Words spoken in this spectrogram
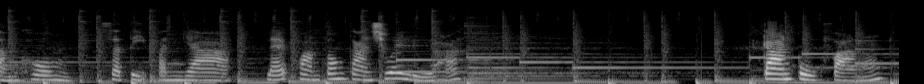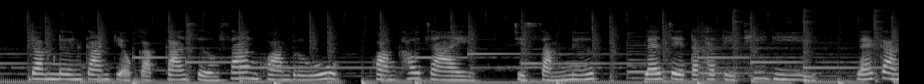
สังคม สติปัญญา และความต้องการช่วยเหลือ การปลูกฝังดำเนินการเกี่ยวกับการเสริมสร้างความรู้ ความเข้าใจ จิตสำนึก และเจตคติที่ดี และการ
